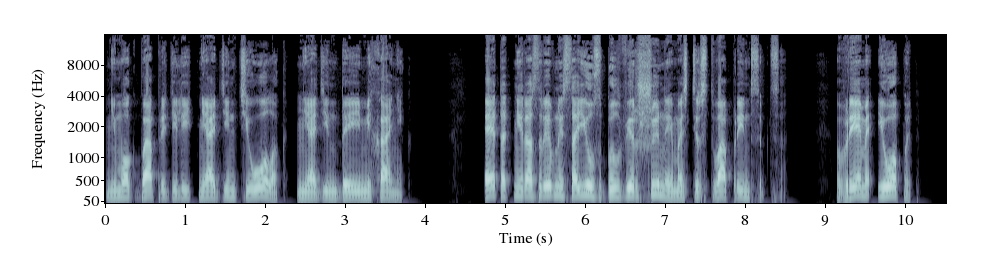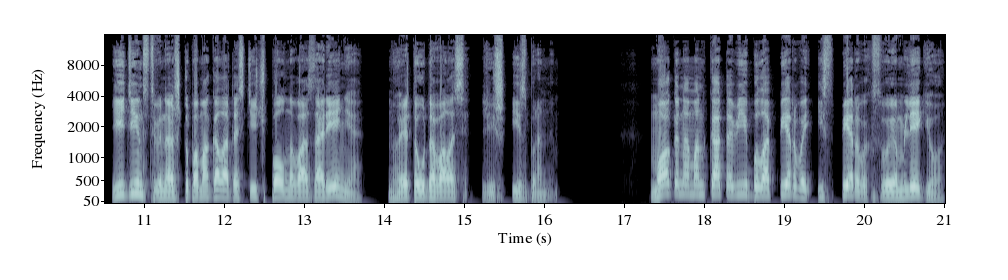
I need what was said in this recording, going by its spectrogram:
не мог бы определить ни один теолог, ни один деи-механик. Этот неразрывный союз был вершиной мастерства принципца. Время и опыт — единственное, что помогало достичь полного озарения, но это удавалось лишь избранным. Могана Манката была первой из первых в своем легио,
